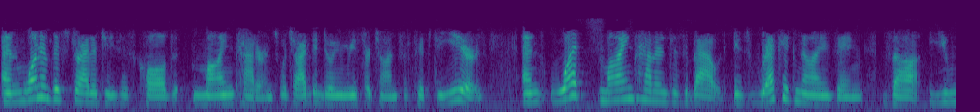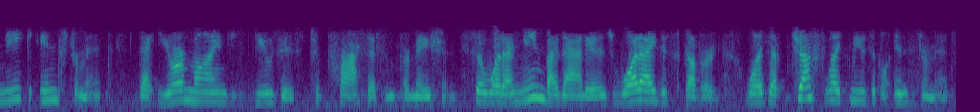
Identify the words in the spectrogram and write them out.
And one of the strategies is called mind patterns, which I've been doing research on for 50 years. And what mind patterns is about is recognizing the unique instrument that your mind uses to process information. So what I mean by that is what I discovered was that just like musical instruments,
